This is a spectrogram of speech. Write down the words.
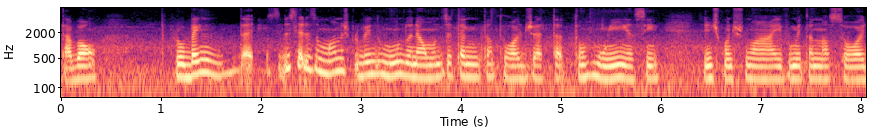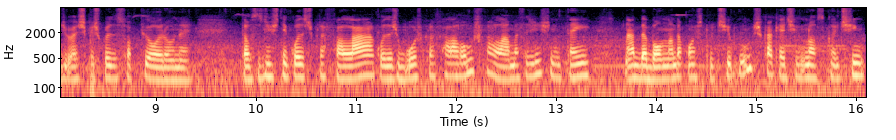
tá bom? Pro bem dos seres humanos, pro bem do mundo, né? O mundo já tem tá tanto ódio, já tá tão ruim assim. A gente continuar aí vomitando nosso ódio, acho que as coisas só pioram, né? Então, se a gente tem coisas para falar, coisas boas para falar, vamos falar. Mas se a gente não tem nada bom, nada construtivo, vamos ficar quietinho no nosso cantinho,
